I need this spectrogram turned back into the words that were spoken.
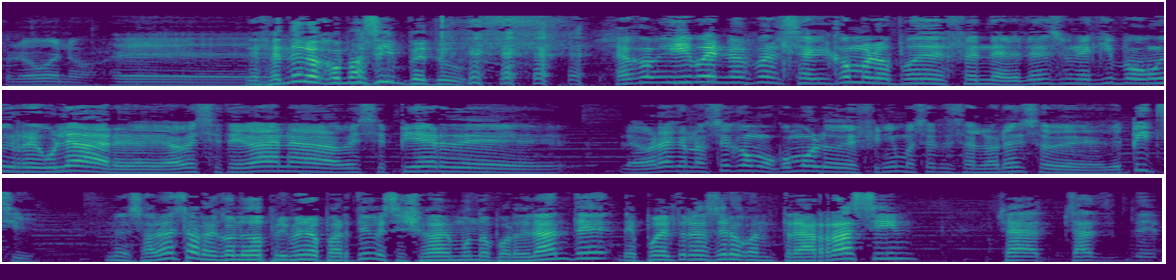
pero bueno. Eh... Defendelo con más ímpetu. Y bueno, pues, ¿cómo lo puedes defender? Tenés un equipo muy regular, eh, a veces te gana, a veces pierde. La verdad que no sé cómo, cómo lo definimos este San Lorenzo de, de Pizzi. No, San Lorenzo arrancó los dos primeros partidos que se llevaba el mundo por delante. Después el 3 a 0 contra Racing. Ya, ya, de-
